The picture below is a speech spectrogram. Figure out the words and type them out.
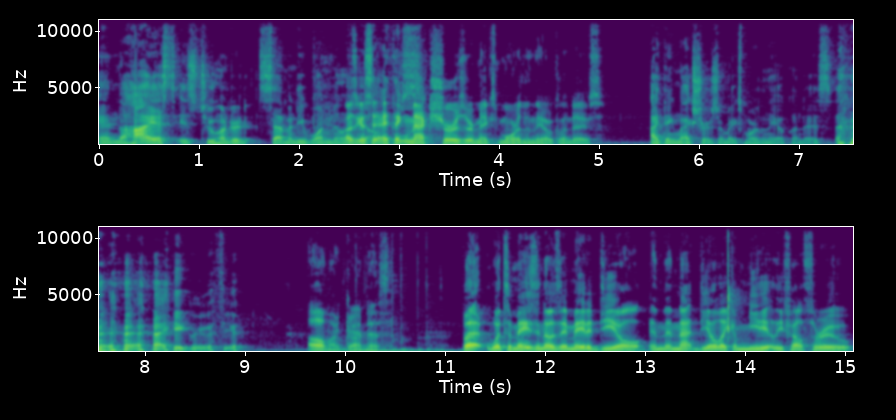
and the highest is two hundred seventy-one million. I was gonna say I think Max Scherzer makes more than the Oakland A's. I think Max Scherzer makes more than the Oakland A's. I agree with you. Oh my goodness. But what's amazing though is they made a deal and then that deal like immediately fell through.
